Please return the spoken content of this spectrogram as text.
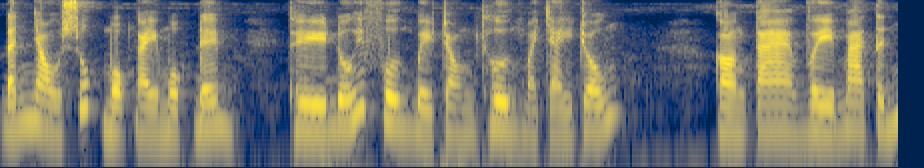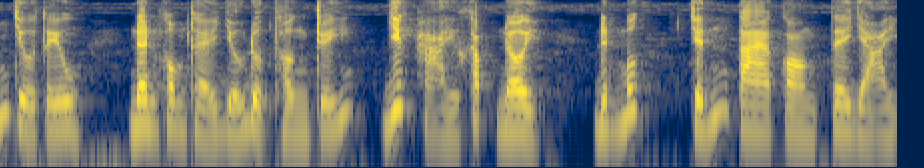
đánh nhau suốt một ngày một đêm, thì đối phương bị trọng thương mà chạy trốn. Còn ta vì ma tính chưa tiêu, nên không thể giữ được thần trí, giết hại khắp nơi, đến mức chính ta còn tê dại.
